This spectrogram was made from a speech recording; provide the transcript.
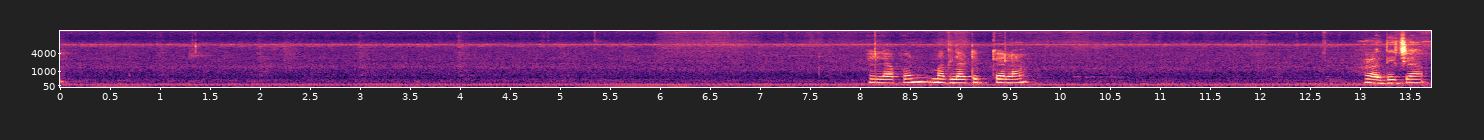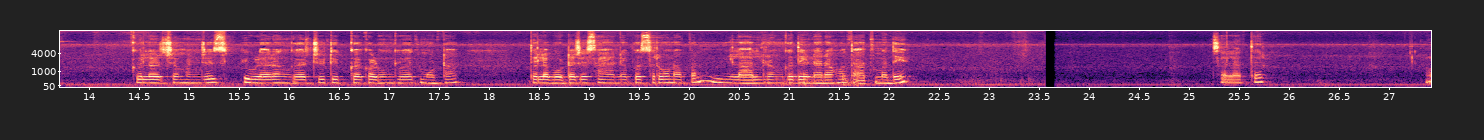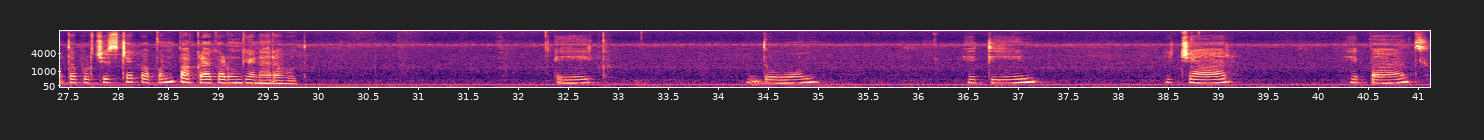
पहिला आपण मधल्या टिपक्याला हळदीच्या कलरच्या म्हणजेच पिवळ्या रंगाची टिपका काढून घेऊयात मोठा. त्याला बोटाच्या सहाय्याने पसरवून आपण लाल रंग देणार आहोत आतमध्ये. चला तर आता पुढची स्टेप आपण पाकळ्या काढून घेणार आहोत. एक दोन हे तीन हे चार हे पाच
